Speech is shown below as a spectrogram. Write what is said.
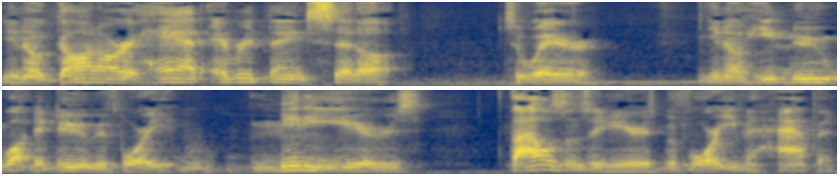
you know, God already had everything set up to where, you know, He knew what to do before he, many years, thousands of years before it even happened.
